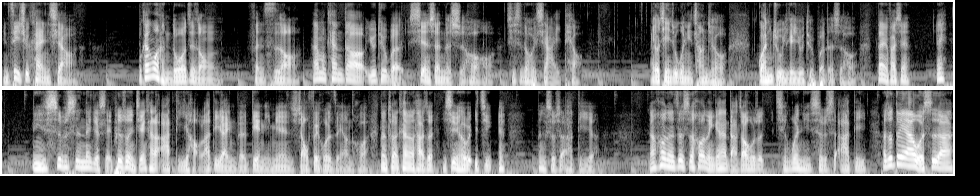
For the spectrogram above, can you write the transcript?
你自己去看一下，我看过很多这种。粉丝哦，他们看到 YouTuber 现身的时候哦，其实都会吓一跳。尤其如果你长久关注一个 YouTuber 的时候，当你发现，哎，你是不是那个谁？譬如说，你今天看到阿迪好了，阿迪来你的店里面消费或者怎样的话，那突然看到他的时候，你心里会不会一惊？哎，那个是不是阿迪啊？然后呢，这时候呢，你跟他打招呼说：“请问你是不是阿迪？”他说：“对啊，我是啊。”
